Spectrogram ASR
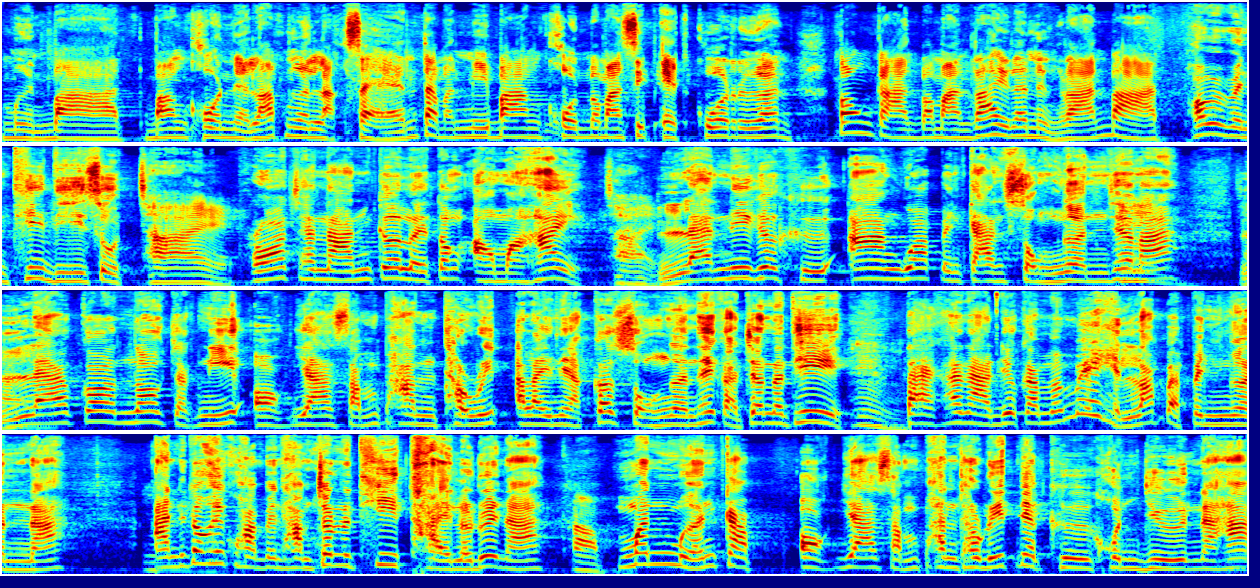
80,000 บาท บางคนเนี่ยรับเงินหลักแสน แต่มันมีบางคนประมาณ 11 ครัวเรือน ต้องการประมาณไร่ละ 1 ล้านบาท เพราะมันเป็นที่ดีสุด ใช่ เพราะฉะนั้นก็เลยต้องเอามาให้ ใช่และนี่ก็คืออ้างว่าเป็นการส่งเงินใช่ไหมอืมใช่ แล้วก็นอกจากนี้ออกยาสัมพันธ์ทริตอะไรเนี่ยก็ส่งเงินให้กับเจ้าหน้าที่อืมแต่ขนาดเดียวกันมันไม่เห็นรับแบบเป็นเงินนะ อันนี้ต้องให้ความเป็นธรรมเจ้าหน้าที่ไทยเราด้วยนะครับมันเหมือนกับออกยาสัมพันธริตเนี่ยคือคนยืนนะฮะ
